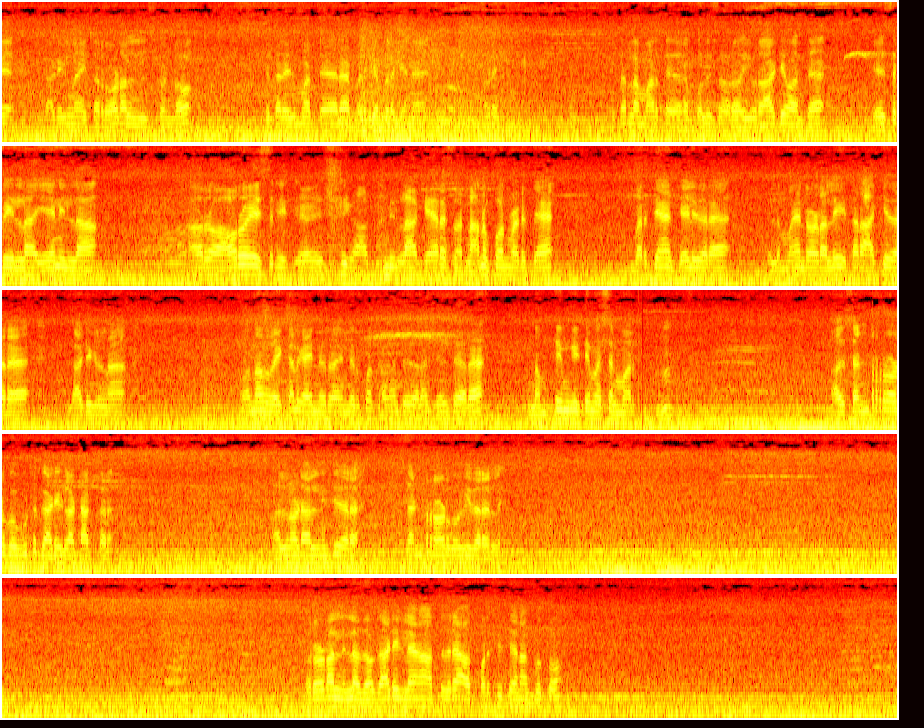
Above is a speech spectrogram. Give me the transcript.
ಗಾಡಿಗಳಲ್ಲಿ ಗಾಡಿಗಳನ್ನ ಈ ಥರ ರೋಡಲ್ಲಿ ನಿಲ್ಲಿಸ್ಕೊಂಡು ಈ ಥರ ಇದು ಮಾಡ್ತಾ ಇದ್ದಾರೆ ಬೆಳಗ್ಗೆ ಬೆಳಗ್ಗೆನೆ. ನೋಡಿ, ಈ ಥರ ಮಾಡ್ತಾ ಇದ್ದಾರೆ ಪೊಲೀಸವರು. ಇವ್ರು ಆರ್ ಟಿ ಒ ಅಂತೆ. ಹೆಸರು ಇಲ್ಲ, ಏನಿಲ್ಲ. ಅವರು ಅವರು ಹೆಸರು, ಹೆಸರಿಗೆ ಹಾಕೊಂಡಿಲ್ಲ. ಕೆ ಆರ್ ಎಸ್ ಅವ್ರು ನಾನು ಫೋನ್ ಮಾಡಿದ್ದೆ. ಬರ್ತೀನಿ ಅಂತ ಹೇಳಿದ್ದಾರೆ. ಇಲ್ಲಿ ಮೈನ್ ರೋಡಲ್ಲಿ ಈ ಥರ ಹಾಕಿದ್ದಾರೆ ಗಾಡಿಗಳನ್ನ. ಒಂದೊಂದು ವೆಹಿಕಲ್ಗೆ ಐನೂರು ಐನೂರು ರೂಪಾಯಿ ತಗೊಂತಿದ್ದಾರೆ ಅಂತ ಹೇಳ್ತಿದ್ದಾರೆ. ನಮ್ಮ ಟೀಮ್ಗೆ ಇಂಟಿಮೇಷನ್ ಮಾಡ್ತೀವಿ. ಅದು ಸೆಂಟ್ರ್ ರೋಡ್ಗೆ ಹೋಗ್ಬಿಟ್ಟು ಗಾಡಿಗಳು ಅಟ್ಟಾಕ್ತಾರೆ ಅಲ್ಲಿ ನೋಡಿ, ಅಲ್ಲಿ ನಿಂತಿದ್ದಾರೆ ಸೆಂಟ್ರ್ ರೋಡ್ಗೆ ಹೋಗಿದ್ದಾರೆ ಅಲ್ಲಿ. ರೋಡಲ್ಲಿ ನಿಲ್ಲೋದು. ಗಾಡಿಗಳೇನೋ ಹತ್ತಿದ್ರೆ ಅವ್ರ ಪರಿಸ್ಥಿತಿ ಏನಾಗಬೇಕು?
